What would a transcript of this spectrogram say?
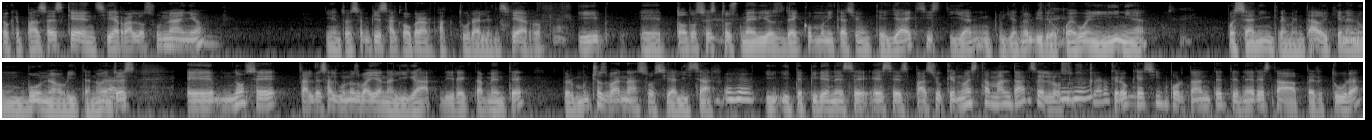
Lo que pasa es que enciérralos un año y entonces empieza a cobrar factura el encierro y eh, todos estos medios de comunicación que ya existían, incluyendo el videojuego en línea, pues se han incrementado y tienen un boom ahorita, ¿no? Claro. Entonces, eh, no sé, tal vez algunos vayan a ligar directamente, pero muchos van a socializar y, y te piden ese, ese espacio que no está mal dárselos. Creo que es importante tener esta apertura,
